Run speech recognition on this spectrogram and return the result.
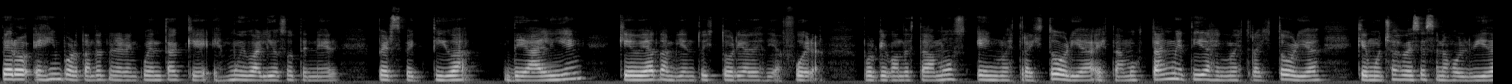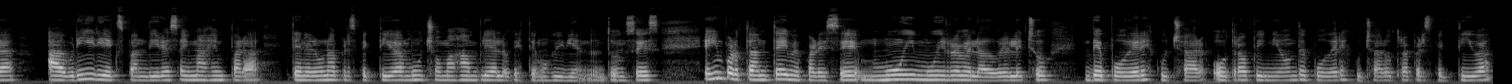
Pero es importante tener en cuenta que es muy valioso tener perspectiva de alguien que vea también tu historia desde afuera porque cuando estamos en nuestra historia, estamos tan metidas en nuestra historia que muchas veces se nos olvida abrir y expandir esa imagen para tener una perspectiva mucho más amplia de lo que estemos viviendo. Entonces es importante y me parece muy, muy revelador el hecho de poder escuchar otra opinión, de poder escuchar otra perspectiva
